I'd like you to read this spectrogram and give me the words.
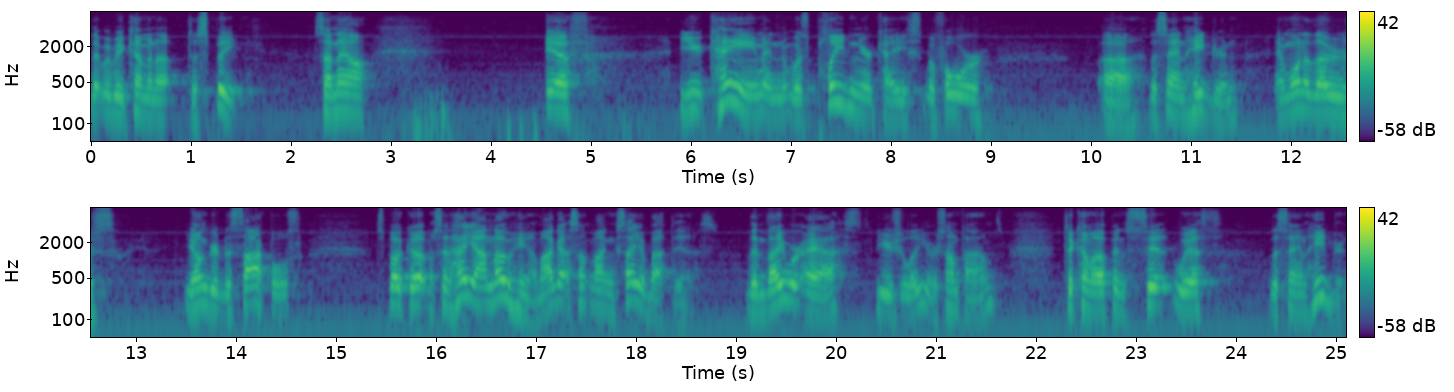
that would be coming up to speak. So now, if you came and was pleading your case before uh, the Sanhedrin, and one of those younger disciples spoke up and said, Hey, I know him. I got something I can say about this. Then they were asked, usually or sometimes, to come up and sit with the Sanhedrin.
